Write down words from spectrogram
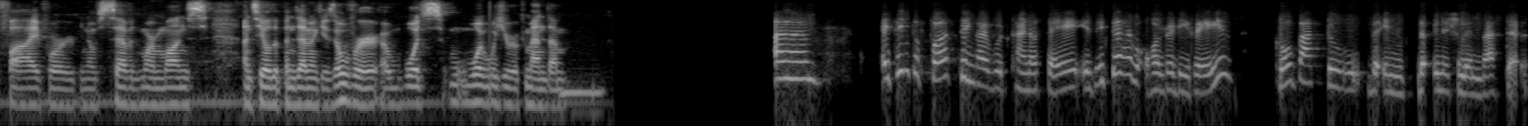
five or you know seven more months until the pandemic is over? Uh, what's what would you recommend them? Um, I think the first thing I would kind of say is if they have already raised, go back to the, in, the initial investors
